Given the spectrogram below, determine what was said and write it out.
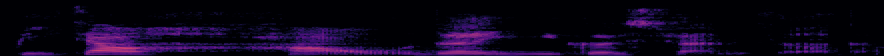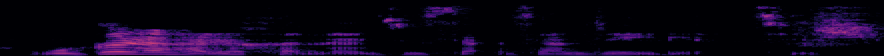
比较好的一个选择的，我个人还是很难去想象这一点。其实，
